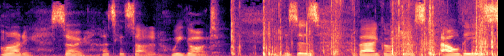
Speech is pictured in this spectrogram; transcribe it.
Alrighty, so let's get started. We got this is a bag of just Aldi's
